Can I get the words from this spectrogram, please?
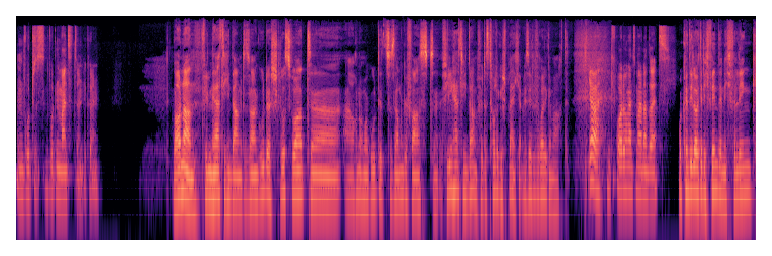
ein gutes, einen guten Mindset zu entwickeln. Warnan, vielen herzlichen Dank. Das war ein gutes Schlusswort, äh, auch nochmal gut zusammengefasst. Vielen herzlichen Dank für das tolle Gespräch. Hat mir sehr viel Freude gemacht. Ja, die Freude ganz meinerseits. Wo können die Leute dich finden? Ich verlinke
